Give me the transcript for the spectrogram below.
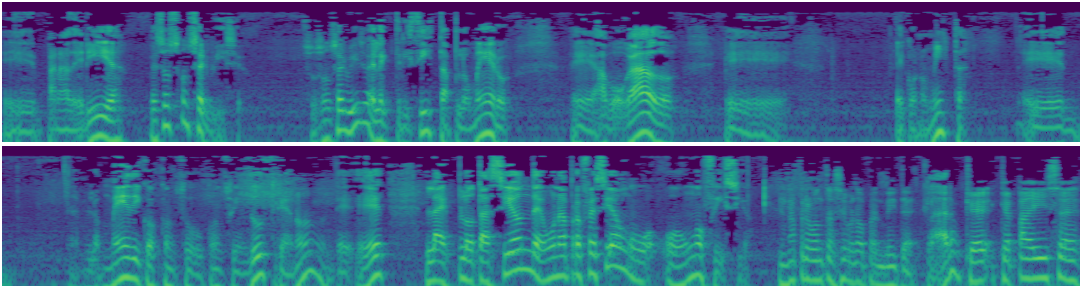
eh, panadería. Esos son servicios. Esos son servicios. Electricistas, plomeros, abogados, economistas. Los médicos con su con su industria, ¿no? Es la explotación de una profesión o, o un oficio. Una pregunta, si me lo permite. Claro. ¿Qué, qué países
